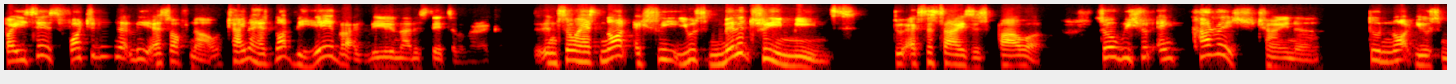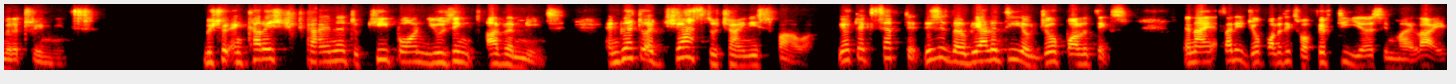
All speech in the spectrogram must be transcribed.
But he says, fortunately, as of now, China has not behaved like the United States of America. And so has not actually used military means to exercise its power. So we should encourage China to not use military means. We should encourage China to keep on using other means. And we have to adjust to Chinese power. We have to accept it. This is the reality of geopolitics. And I studied geopolitics for 50 years in my life.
